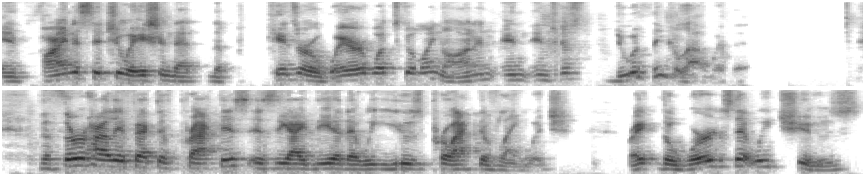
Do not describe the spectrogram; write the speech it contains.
And find a situation that the kids are aware of what's going on and, and, and just do a think aloud with it. The third highly effective practice is the idea that we use proactive language, right? The words that we choose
